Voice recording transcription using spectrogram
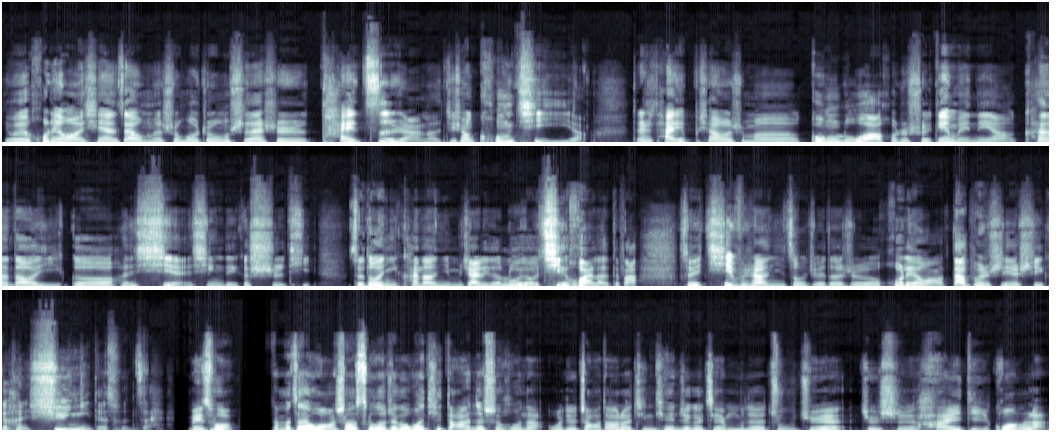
因为互联网现在在我们的生活中实在是太自然了，就像空气一样。但是它也不像什么公路啊或者水电煤那样看得到一个很显形的一个实体。最多你看到你们家里的路由器坏了，对吧？所以气氛上你总觉得这个互联网大部分时间是一个很虚拟的存在。没错。那么在网上搜索这个问题答案的时候呢，我就找到了今天这个节目的主角，就是海底光缆。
